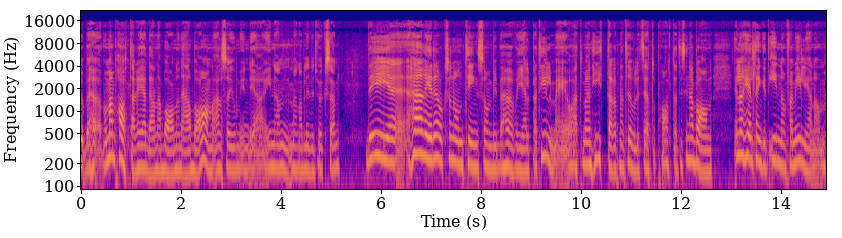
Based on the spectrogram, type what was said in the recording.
då behöver man prata redan när barnen är barn, alltså omyndiga, innan man har blivit vuxen. Det är, här är det också någonting som vi behöver hjälpa till med och att man hittar ett naturligt sätt att prata till sina barn eller helt enkelt inom familjen om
